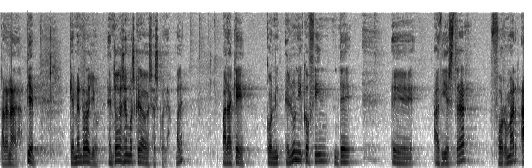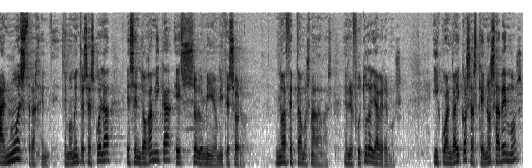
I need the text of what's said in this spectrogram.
para nada. Bien, que me enrollo. Entonces hemos creado esa escuela, ¿vale? ¿Para qué? Con el único fin de eh, adiestrar, formar a nuestra gente. De momento esa escuela es endogámica, es solo mío, mi tesoro. No aceptamos nada más. En el futuro ya veremos. Y cuando hay cosas que no sabemos,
